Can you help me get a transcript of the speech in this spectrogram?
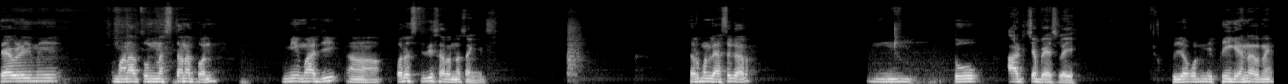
त्यावेळी मी मनातून नसताना पण मी माझी परिस्थिती सरांना सांगितली. तर म्हणले असं कर तू आठच्या बॅचला ये. तुझ्याकडून मी फी घेणार नाही.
